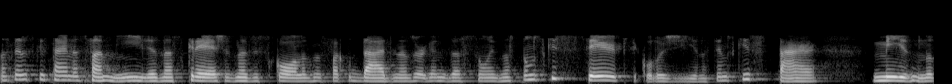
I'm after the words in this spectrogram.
nós temos que estar nas famílias, nas creches, nas escolas, nas faculdades, nas organizações, nós temos que ser psicologia, nós temos que estar mesmo, no,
